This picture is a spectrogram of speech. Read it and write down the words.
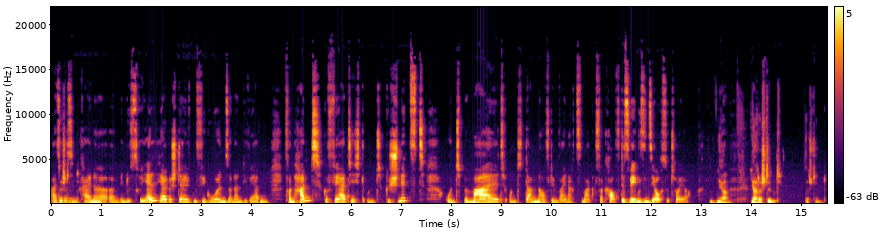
Also Das das sind keine ähm, industriell hergestellten Figuren, sondern die werden von Hand gefertigt und geschnitzt und bemalt und dann auf dem Weihnachtsmarkt verkauft. Deswegen sind sie auch so teuer. Ja, ja, das stimmt. Das stimmt.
